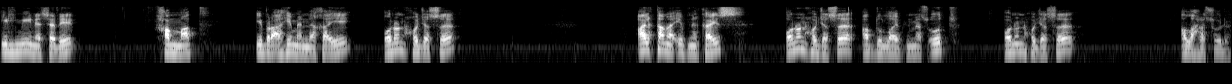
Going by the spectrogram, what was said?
ilmi nesebi Hammad İbrahim el-Nekai, onun hocası Alkame İbni Kays, onun hocası Abdullah İbni Mesud, onun hocası Allah Resulü.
